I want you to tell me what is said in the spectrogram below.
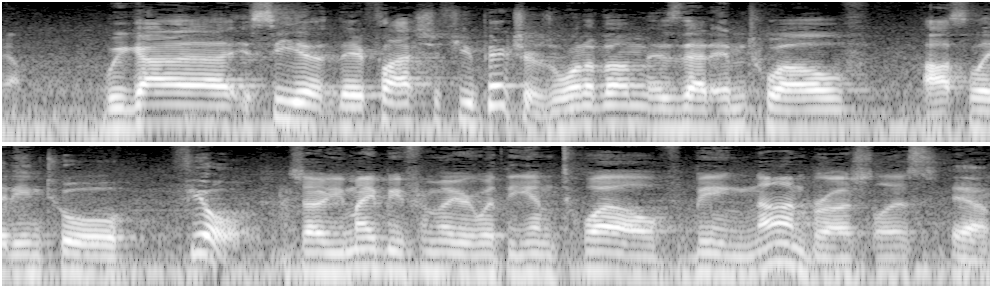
Yeah. we got to see a, they flashed a few pictures. One of them is that M12 oscillating tool fuel. So you might be familiar with the M12 being non-brushless. Yeah.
